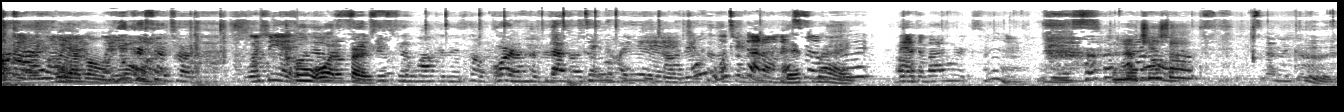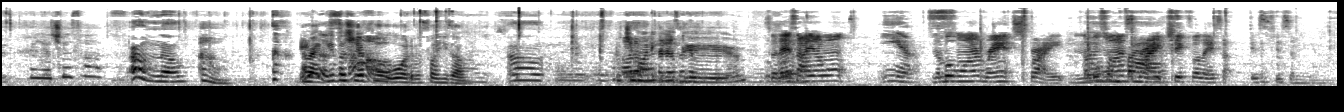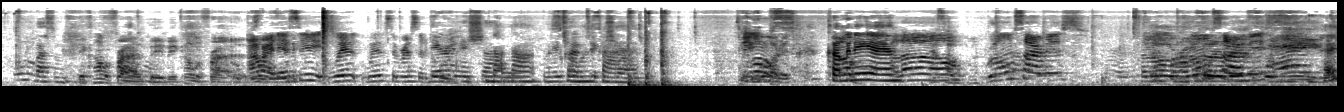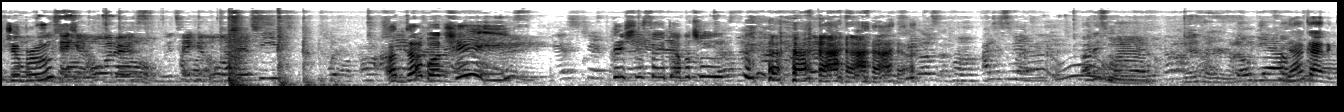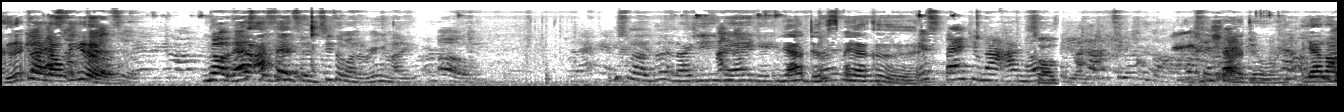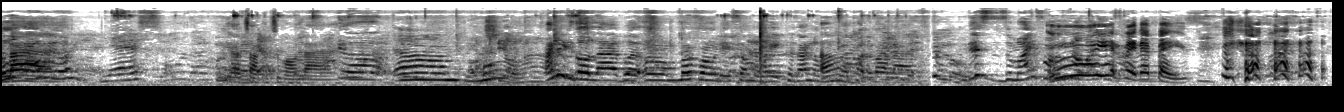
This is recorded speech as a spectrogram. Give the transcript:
Where y'all going? Where she at? Who order first? What you got on? That That's right. good. Bath and Body Works. Can your chin socks? Good. Can your chin socks? Oh no. Oh. All right, give us your food order before you go. Um, What you want to eat, girl? So that's all y'all want? yeah. Number one, ranch Sprite. Number one, Sprite, Chick fil A. It's just a meal. I'm gonna buy some. It come with fries, baby. It come with fries. All right, that's it. Where, where's the rest of the They're in food? the shower. Knock, knock. They're Let's trying go to take a inside. shower. Take orders. Coming in. Hello, room service. Hello, room service. Hey, Drew Bruce. Taking orders. We're taking orders. A double cheese. Did she say double cheese? Oh, this mine. Y'all got a good night over here. No, that's I said to she's talking about the ring light. Oh. You smell good, Nike. Y'all do smell good. It's thank you, not I know. So, What y'all doing? Y'all on live? yes. Who y'all talking to on live? Um. I need to go live, but um, my phone did some away because I know people gonna come to my live. This is the my phone. Ooh, why you had to make that face?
